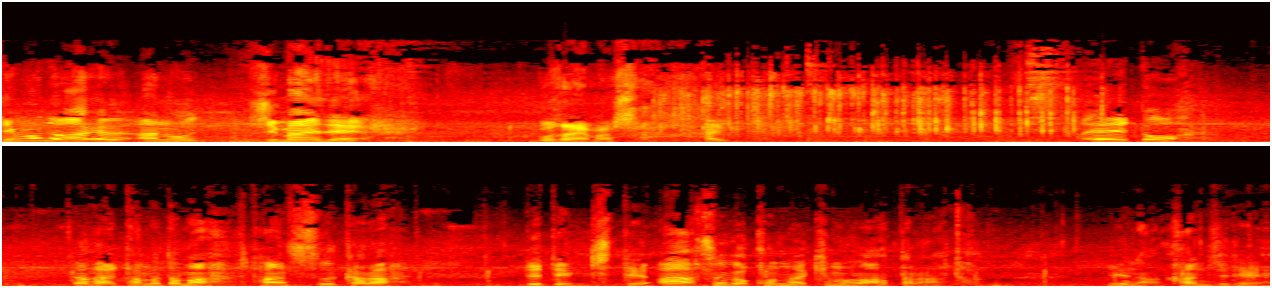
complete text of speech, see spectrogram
着物あれあの自前でございました。はい。えーとだからたまたまタンスから出てきてああそういえばこんな着物あったなというような感じで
